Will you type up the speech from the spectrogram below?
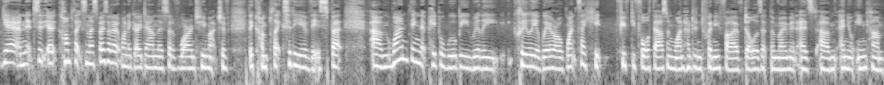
Yeah, and it's uh, complex, and I suppose I don't want to go down the sort of warren too much of the complexity of this, but um, one thing that people will be really clearly aware of once they hit $54,125 at the moment as um, annual income,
